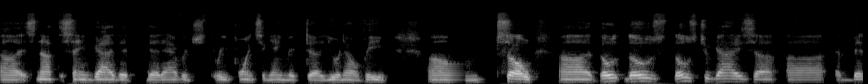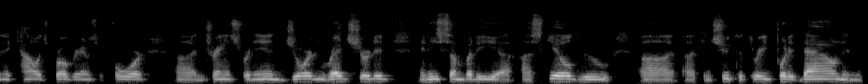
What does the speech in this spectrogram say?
uh, it's not the same guy that that averaged three points a game at UNLV. Uh, um, so those those those two guys have been at college programs before and transferred in. Jordan redshirted, and he's somebody skilled who can shoot the three, put it down, and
